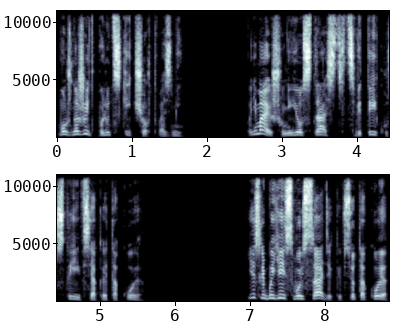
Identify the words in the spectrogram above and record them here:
можно жить по-людски, черт возьми. Понимаешь, у нее страсть, цветы, кусты и всякое такое. Если бы ей свой садик и все такое,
